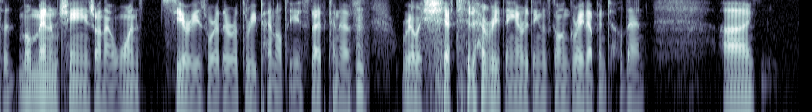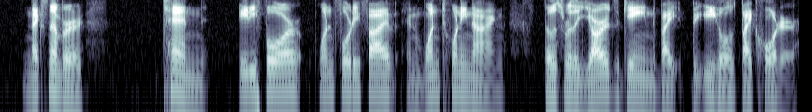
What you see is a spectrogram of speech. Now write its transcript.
the momentum change on that one series where there were three penalties? That kind of Mm. really shifted everything. Everything was going great up until then. Uh, next number 10, 84, 145, and 129. Those were the yards gained by the Eagles by quarter.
